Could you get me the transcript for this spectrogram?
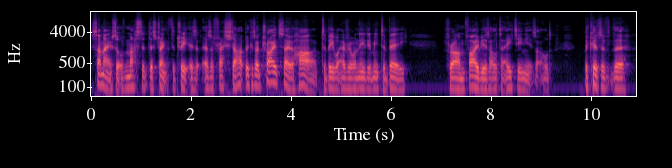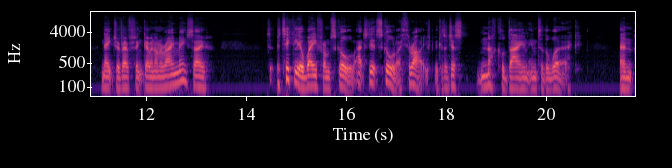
somehow sort of mustered the strength to treat as as a fresh start because I tried so hard to be what everyone needed me to be from five years old to eighteen years old because of the nature of everything going on around me. So particularly away from school. Actually, at school, I thrived because I just knuckled down into the work. And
